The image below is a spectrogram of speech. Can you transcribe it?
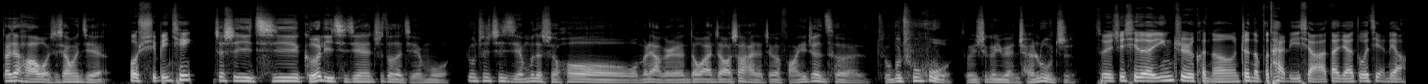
大家好，我是肖文杰，我是徐冰清。这是一期隔离期间制作的节目。录这期节目的时候，我们两个人都按照上海的这个防疫政策足不出户，所以是个远程录制。所以这期的音质可能真的不太理想啊，大家多见谅。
